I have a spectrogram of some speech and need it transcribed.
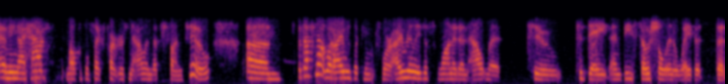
I mean, I have multiple sex partners now, and that's fun too. Um, but that's not what I was looking for. I really just wanted an outlet to to date and be social in a way that that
